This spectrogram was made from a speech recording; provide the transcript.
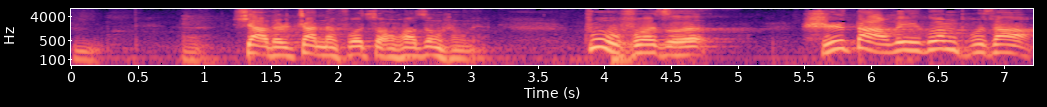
嗯嗯，下头是赞叹佛转化众生的，诸佛子，十大微光菩萨，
